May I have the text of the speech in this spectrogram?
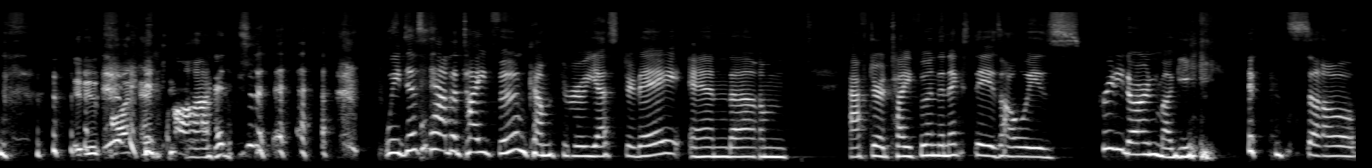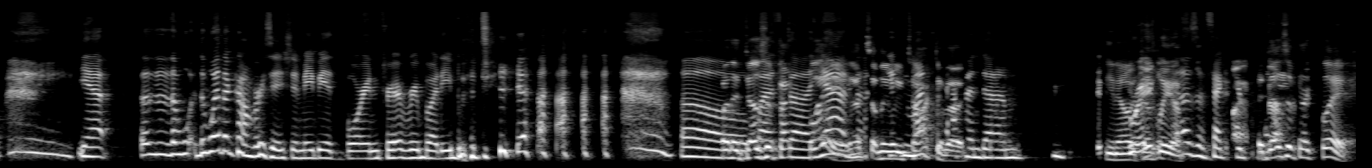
It is hot and hot. we just had a typhoon come through yesterday, and um, after a typhoon, the next day is always pretty darn muggy. so, yeah. The, the, the weather conversation maybe it's boring for everybody but yeah. oh But it does affect play. That's something we've talked about. happened, um, You know, it does, greatly. it does affect your it does affect play.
